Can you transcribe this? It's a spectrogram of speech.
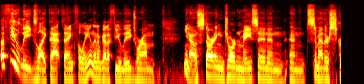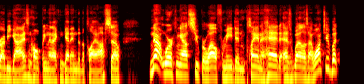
a few leagues like that, thankfully, and then I've got a few leagues where I'm you know, starting Jordan Mason and and some other scrubby guys and hoping that I can get into the playoffs. So not working out super well for me. Didn't plan ahead as well as I want to. But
